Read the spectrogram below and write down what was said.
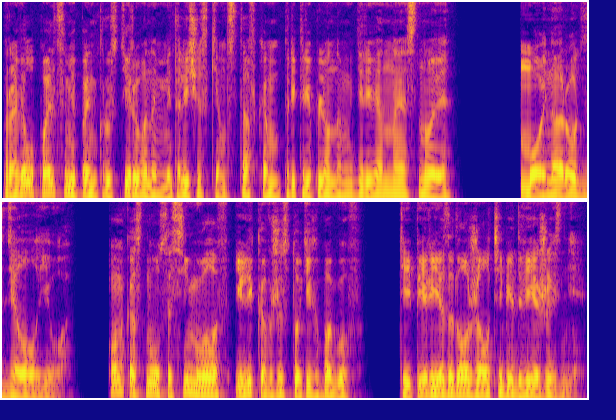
провел пальцами по инкрустированным металлическим вставкам, прикрепленным к деревянной основе. «Мой народ сделал его». Он коснулся символов и ликов жестоких богов. «Теперь я задолжал тебе две жизни».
